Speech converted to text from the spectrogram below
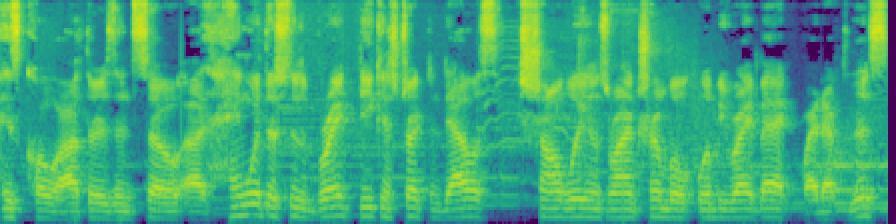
his co authors. And so uh, hang with us through the break. Deconstructing Dallas. Sean Williams, Ryan Trimble. We'll be right back right after this.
